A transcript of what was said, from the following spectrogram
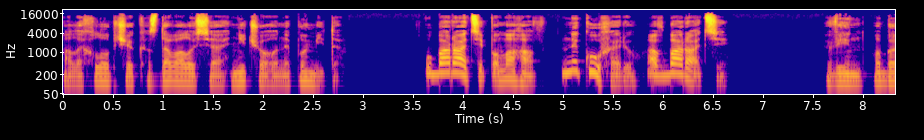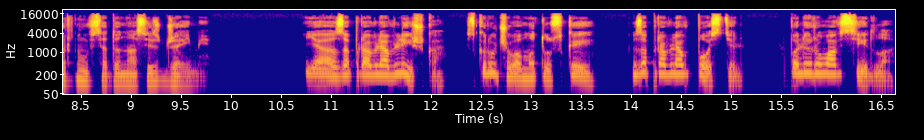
але хлопчик, здавалося, нічого не помітив. У бараці помагав, не кухарю, а в бараці. Він обернувся до нас із Джеймі. Я заправляв ліжка, скручував мотузки, заправляв постіль, полірував сідла,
